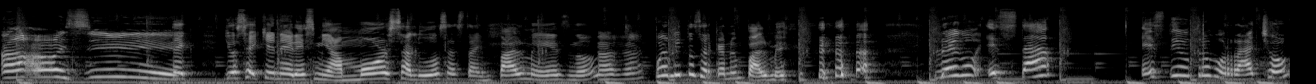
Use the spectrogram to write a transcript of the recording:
¡Ay, sí! Te- yo sé quién eres, mi amor, saludos hasta Empalme es, ¿no? Ajá. Pueblito cercano Empalme. Luego está este otro borracho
